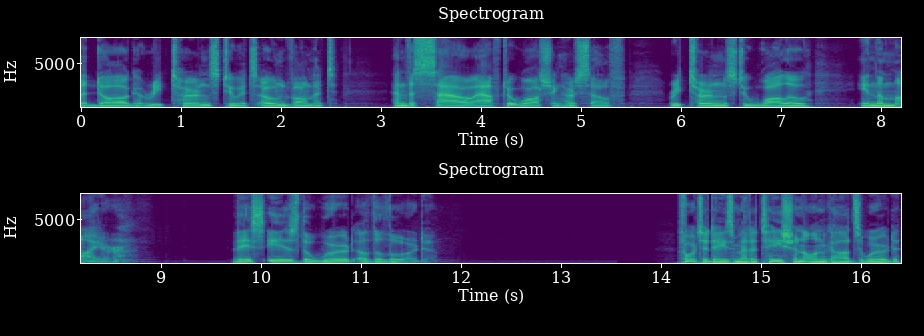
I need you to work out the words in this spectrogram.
the dog returns to its own vomit, and the sow, after washing herself, returns to wallow in the mire. This is the word of the Lord. For today's meditation on God's Word,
